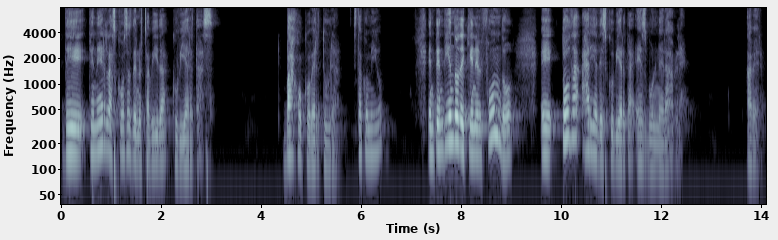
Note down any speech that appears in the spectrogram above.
de tener las cosas de nuestra vida cubiertas, bajo cobertura. ¿Está conmigo? Entendiendo de que en el fondo eh, toda área descubierta es vulnerable. A ver,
